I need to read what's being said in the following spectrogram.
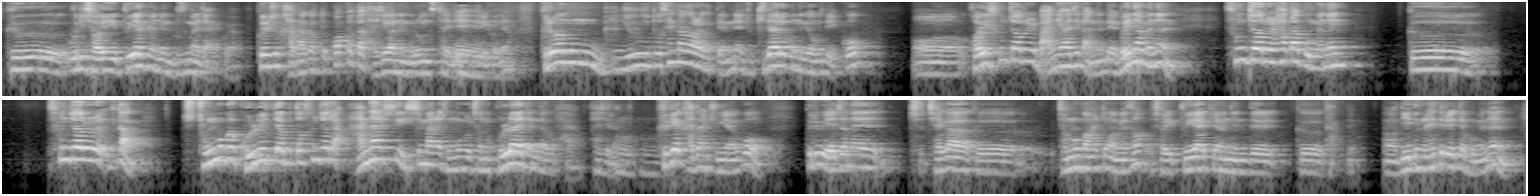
그 우리 저희 VIP는 무슨 말인지 알 거예요. 그런 식으로 가다가 또 꺾었다 다시 가는 그런 스타일들이거든요. 예. 그런 이유도 생각을 하기 때문에 좀 기다려 보는 경우도 있고 어 거의 손절을 많이 하진 않는데 왜냐면은 손절을 하다 보면은 그 손절을 그러니까 종목을 고를 때부터 손절을 안 할 수 있을 만한 종목을 저는 골라야 된다고 봐요. 사실은. 음, 음. 그게 가장 중요하고 그리고 예전에 저- 제가 그 전문가 활동하면서 저희 VIP 회원님들 그 가- 어, 리딩을 해드릴 때 보면은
